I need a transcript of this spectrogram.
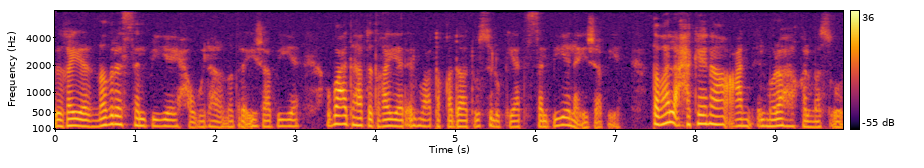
ويغير النظرة السلبية يحولها لنظرة إيجابية وبعدها بتتغير المعتقدات والسلوكيات السلبية لإيجابية. طب هلأ حكينا عن المراهق المسؤول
